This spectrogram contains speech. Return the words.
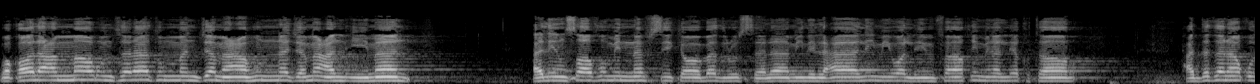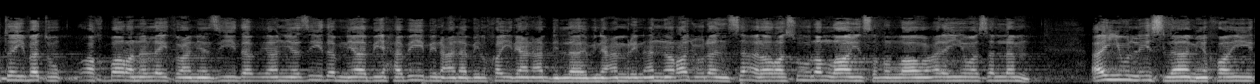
وقال عمار ثلاث من جمعهن جمع الإيمان. الإنصاف من نفسك وبذل السلام للعالم والإنفاق من الإقتار. حدثنا قتيبة أخبرنا الليث عن يزيد عن يزيد بن أبي حبيب عن أبي الخير عن عبد الله بن عمرو أن رجلا سأل رسول الله صلى الله عليه وسلم أي الإسلام خير؟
